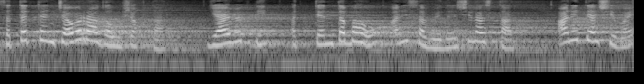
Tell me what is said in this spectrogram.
सतत त्यांच्यावर रागावू शकतात. या व्यक्ती अत्यंत भावुक आणि संवेदनशील असतात आणि त्याशिवाय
